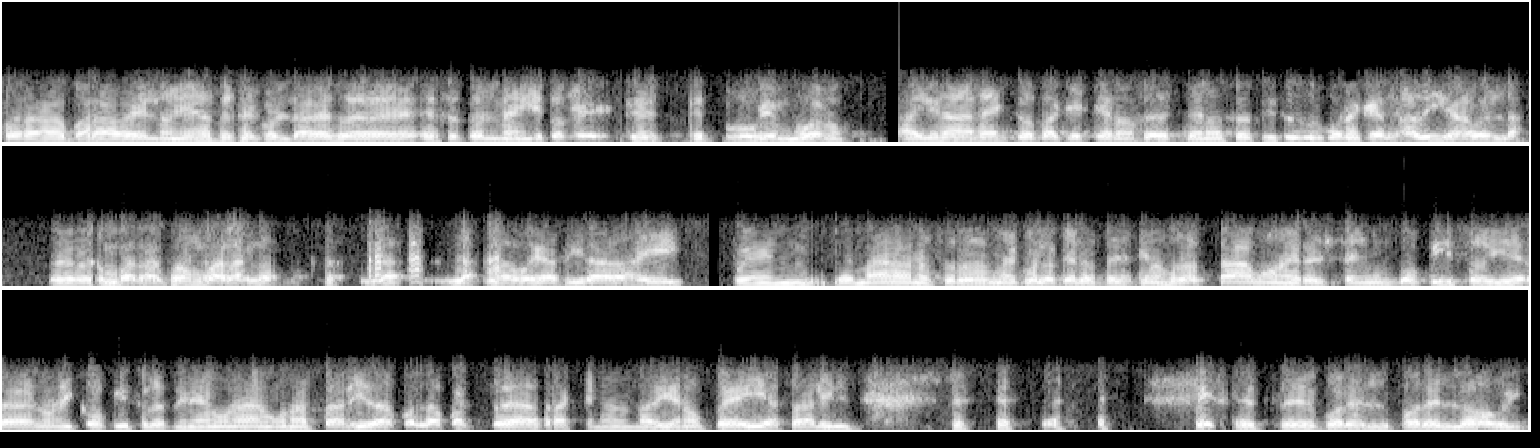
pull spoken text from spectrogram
para, para vernos y eso, y recordar ese, ese torneito que, que, que, estuvo bien bueno. Hay una anécdota que, que, no sé que no sé si se supone que la diga, ¿verdad? Pero zómbala, La, la, la, la, voy a tirar ahí. Pues, hermano, nosotros me acuerdo que el hotel que nosotros estábamos era el segundo piso y era el único piso que tenían una, una salida por la parte de atrás que nadie nos veía salir. este por el por el lobby.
